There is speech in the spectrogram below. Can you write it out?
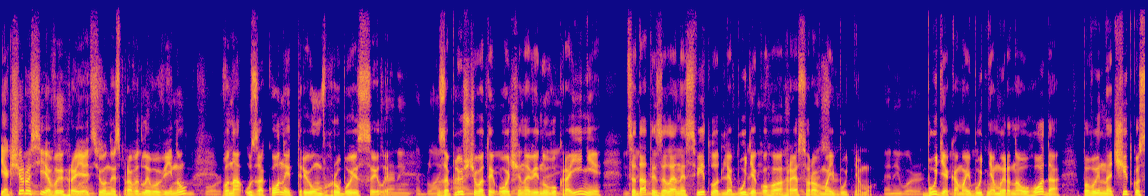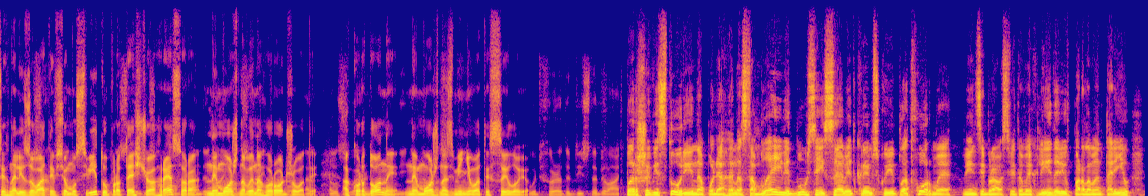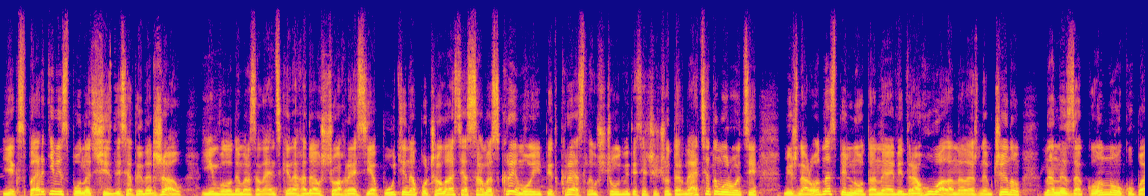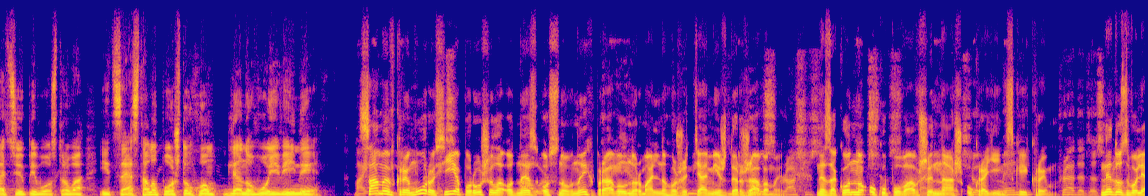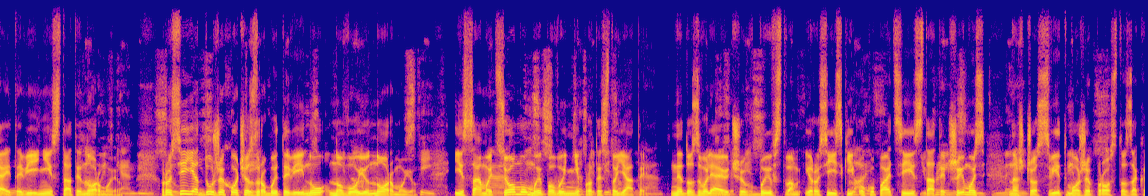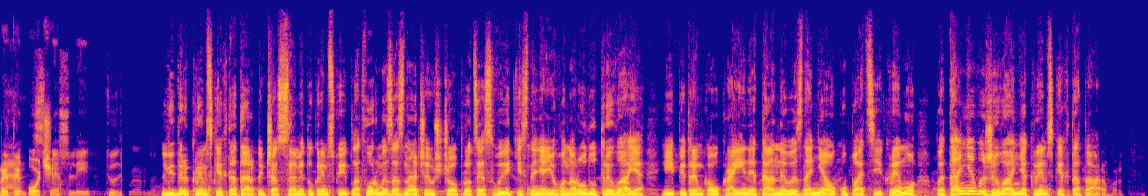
Якщо Росія виграє цю несправедливу війну, вона узаконить тріумф грубої сили. Заплющувати очі на війну в Україні це дати зелене світло для будь-якого агресора в майбутньому. Будь-яка майбутня мирна угода повинна чітко сигналізувати всьому світу про те, що агресора не можна винагороджувати, а кордони не можна змінювати силою. Вперше в історії на полях Генасамблеї відбувся й саміт Кримської платформи. Він зібрав світових лідерів, парламентарів і експертів із понад 60 держав. Їм Володимир Зеленський нагадав, що агресія Путіна почалася саме з Криму і підкреслив, що у 2014 році міжнародна спільнота не відреагувала належним чином на незаконну окупацію півострова, і це стало поштовхом для нової війни. Саме в Криму Росія порушила одне з основних правил нормального життя між державами, незаконно окупувавши наш український Крим. Не дозволяйте війні стати нормою. Росія дуже хоче зробити війну новою нормою, і саме цьому ми повинні протистояти, не дозволяючи вбивствам і російській окупації стати чимось, на що світ може просто закрити очі. Лідер кримських татар під час саміту Кримської платформи зазначив, що процес витіснення його народу триває, і підтримка України та невизнання окупації Криму питання виживання кримських татар.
